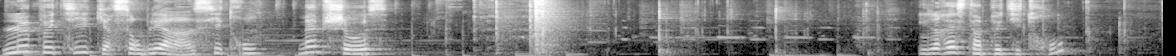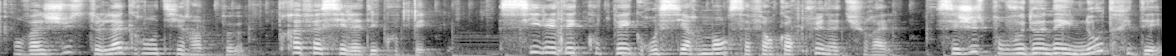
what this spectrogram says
Le petit qui ressemblait à un citron, même chose. Il reste un petit trou. On va juste l'agrandir un peu. Très facile à découper. S'il est découpé grossièrement, ça fait encore plus naturel. C'est juste pour vous donner une autre idée.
